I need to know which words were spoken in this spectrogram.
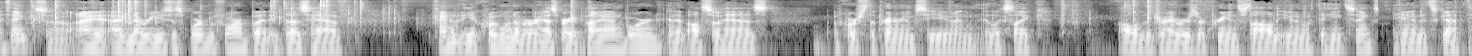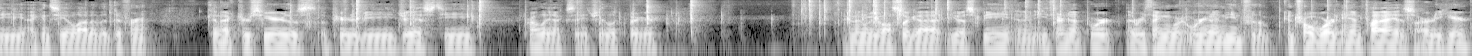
I think. So I, I've never used this board before, but it does have kind of the equivalent of a Raspberry Pi on board, and it also has, of course, the printer MCU, and it looks like all of the drivers are pre-installed, even with the heat sinks. And it's got the, I can see a lot of the different connectors here. Those appear to be JST, probably XH, they look bigger. And then we've also got USB and an Ethernet port. Everything we're, we're gonna need for the control board and Pi is already here.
